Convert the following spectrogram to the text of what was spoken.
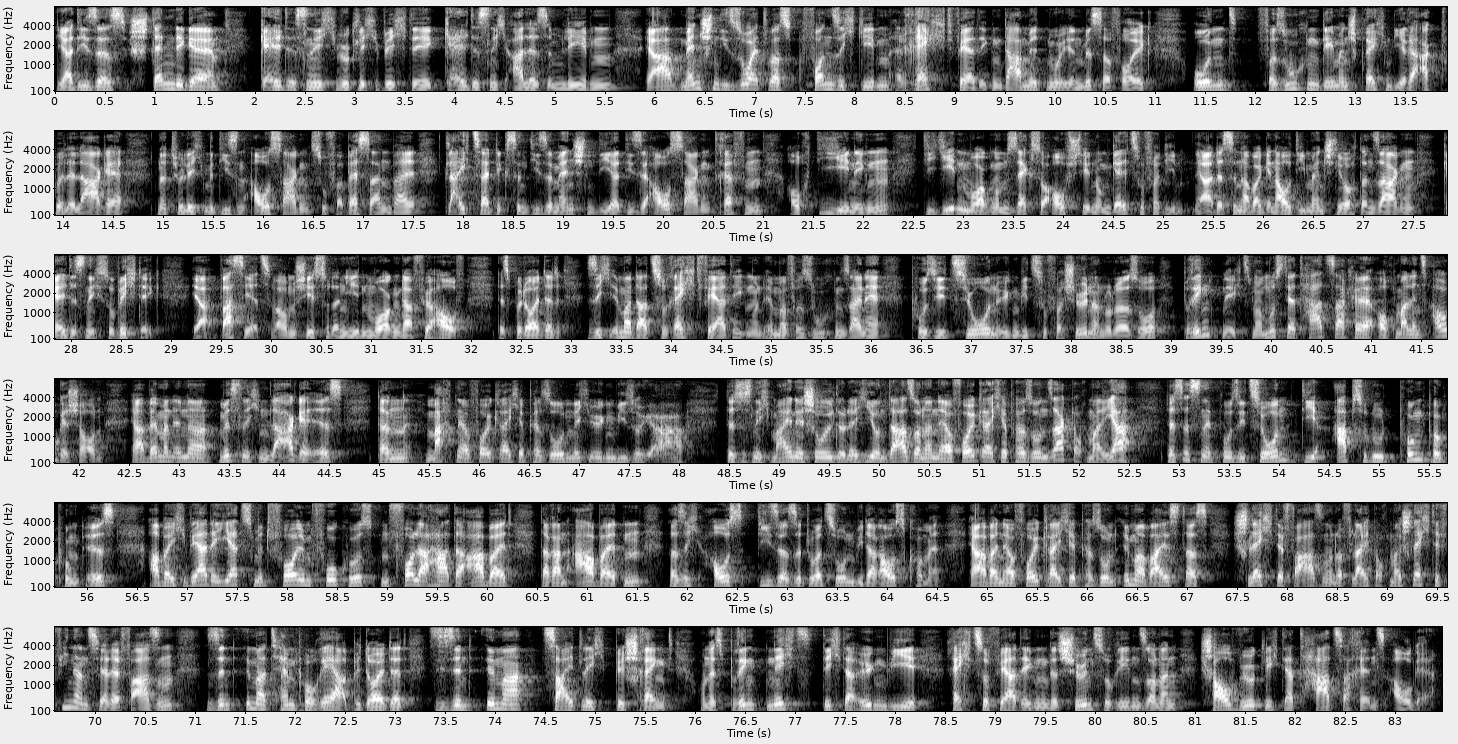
Ja, dieses ständige Geld ist nicht wirklich wichtig, Geld ist nicht alles im Leben. Ja, Menschen, die so etwas von sich geben, rechtfertigen damit nur ihren Misserfolg und versuchen dementsprechend ihre aktuelle Lage natürlich mit diesen Aussagen zu verbessern, weil gleichzeitig sind diese Menschen, die ja diese Aussagen treffen, auch diejenigen, die jeden Morgen um 6 Uhr aufstehen, um Geld zu verdienen. Ja, das sind aber genau die Menschen, die auch dann sagen, Geld ist nicht so wichtig. Ja, was jetzt? Warum stehst du dann jeden Morgen dafür auf? Das bedeutet, sich immer da zu rechtfertigen und immer versuchen, seine Position irgendwie zu verschönern oder so, bringt nichts. Man muss der Tatsache auch mal ins Auge schauen. Ja, wenn man in einer misslichen Lage ist, dann macht eine erfolgreiche Person nicht irgendwie so, ja, das ist nicht meine Schuld oder hier und da, sondern eine erfolgreiche Person sagt auch mal, ja, das ist eine Position, die absolut Punkt, Punkt, Punkt ist. Aber ich werde jetzt mit vollem Fokus und voller harter Arbeit daran arbeiten, dass ich aus dieser Situation wieder rauskomme. Ja, weil eine erfolgreiche Person immer weiß, dass schlechte Phasen oder vielleicht auch mal schlechte finanzielle Phasen sind immer temporär. Bedeutet, sie sind immer zeitlich beschränkt. Und es bringt nichts, dich da irgendwie recht zu fertigen, das schön zu reden, sondern schau wirklich der Tatsache ins Auge.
